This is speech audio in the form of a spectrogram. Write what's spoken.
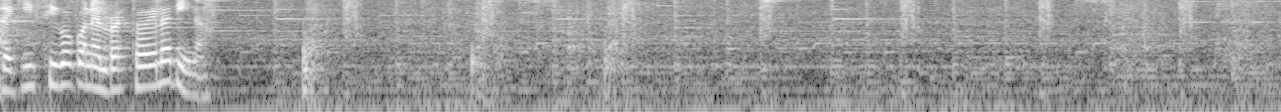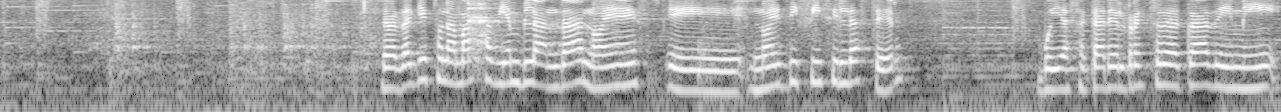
De aquí sigo con el resto de la harina. La verdad que es una masa bien blanda, no es, eh, no es difícil de hacer. Voy a sacar el resto de acá de mi,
